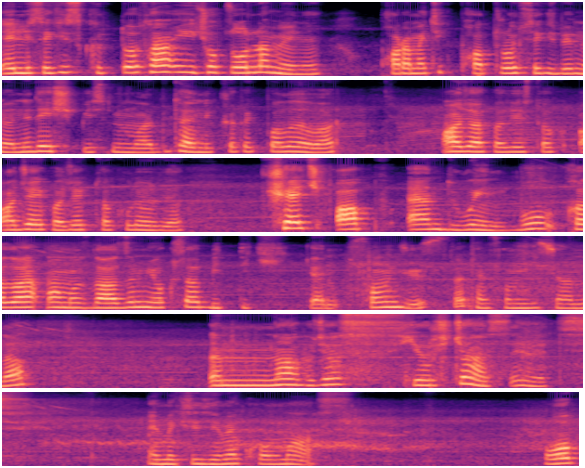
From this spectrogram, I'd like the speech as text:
58 44 ha iyi çok zorlamıyor yine. Parametik Patrol 8 benim ne değişik bir ismim var. Bir tane de köpek balığı var. Acayip acayip, tak acayip acayip takılıyoruz ya. Catch up and win. Bu kaza yapmamız lazım yoksa bittik. Yani sonuncuyuz. Zaten sonuncuyuz şu anda. Em, ne yapacağız? Yarışacağız. Evet. Emeksiz yemek olmaz. Hop.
